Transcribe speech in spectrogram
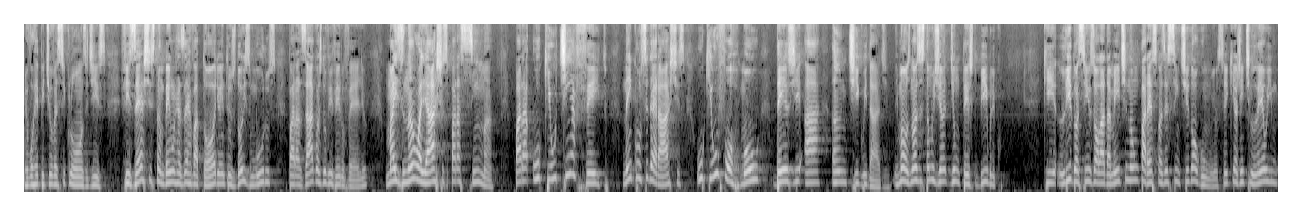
Eu vou repetir o versículo 11: diz: Fizestes também um reservatório entre os dois muros para as águas do viveiro velho, mas não olhastes para cima, para o que o tinha feito, nem considerastes o que o formou desde a antiguidade. Irmãos, nós estamos diante de um texto bíblico que, lido assim isoladamente, não parece fazer sentido algum. Eu sei que a gente leu e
